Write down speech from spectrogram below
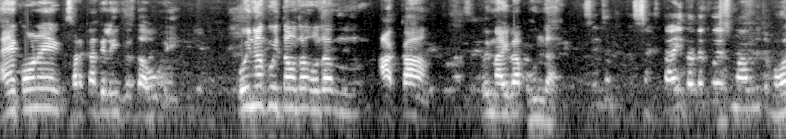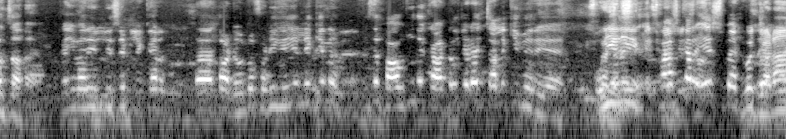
ਐ ਕੌਣ ਹੈ? ਸੜਕਾਂ ਤੇ ਲਈ ਫਿਰਦਾ ਹੋਊਗਾ ਕੋਈ ਨਾ ਕੋਈ ਤਾਂ ਉਹਦਾ ਉਹਦਾ ਆਕਾ ਕੋਈ ਮਾਈ ਬਾਪ ਹੁੰਦਾ ਹੈ। ਸਖਤਾਈ ਤਾਂ ਦੇਖੋ ਇਸ ਮਾਮਲੇ 'ਚ ਬਹੁਤ ਜ਼ਿਆਦਾ ਹੈ। ਕਈ ਵਾਰੀ ਇਲਿਸਿਟ ਲਿਕਰ ਤੁਹਾਡੇ ਵੱਲੋਂ ਫੜੀ ਗਈ ਹੈ ਲੇਕਿਨ ਇਸ ਦੇ ਬਾਵਜੂਦ ਇਹ ਕਾਟਲ ਜਿਹੜਾ ਚੱਲ ਕਿਵੇਂ ਰਿਹਾ ਹੈ? ਉਹੀ ਹੈ ਨਾ ਜੀ, ਖਾਸ ਕਰ ਇਸ ਦੇਖੋ ਜੜਾਂ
